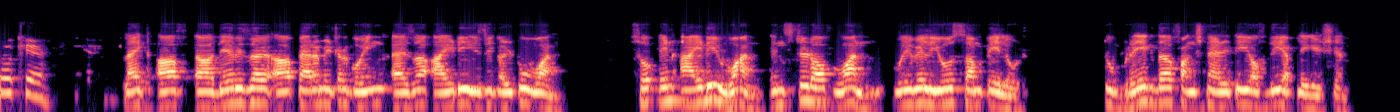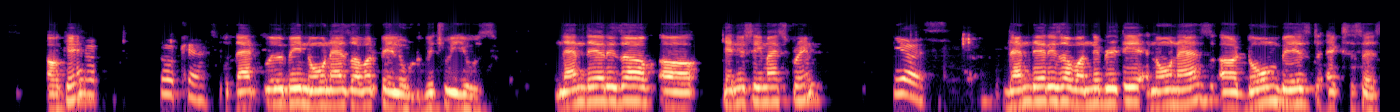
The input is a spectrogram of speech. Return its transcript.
Okay. Like uh, uh, there is a, a parameter going as a ID is equal to one. So in ID one, instead of one, we will use some payload to break the functionality of the application. Okay, Okay. so that will be known as our payload, which we use. Then there is a, uh, can you see my screen? Yes. Then there is a vulnerability known as uh, DOM-based XSS,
